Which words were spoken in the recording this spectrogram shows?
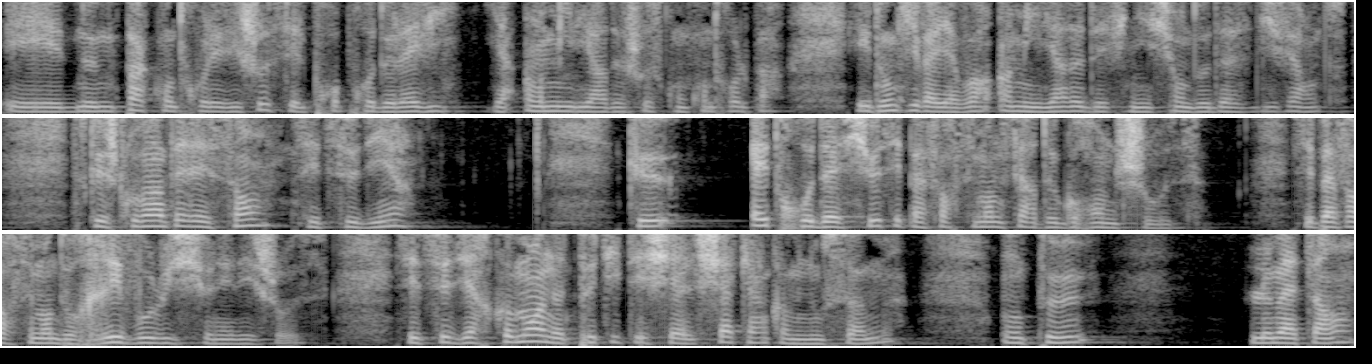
Et de ne pas contrôler les choses, c'est le propre de la vie. Il y a un milliard de choses qu'on contrôle pas. Et donc, il va y avoir un milliard de définitions d'audace différentes. Ce que je trouve intéressant, c'est de se dire que être audacieux, c'est pas forcément de faire de grandes choses. C'est pas forcément de révolutionner des choses. C'est de se dire comment, à notre petite échelle, chacun comme nous sommes, on peut le matin,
